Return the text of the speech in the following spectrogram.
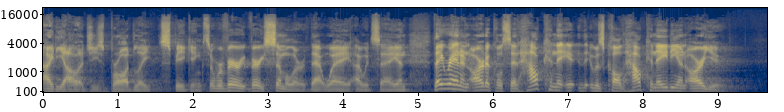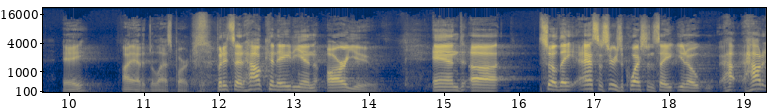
ideologies, broadly speaking. So we're very, very similar that way, I would say. And they ran an article said, "How can it was called "How Canadian Are You?" A, I added the last part, but it said, "How Canadian are you?" And uh, so they asked a series of questions, say, you know, how, how do,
